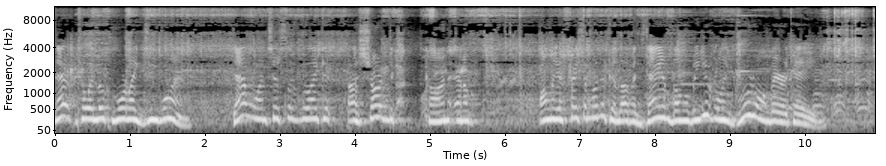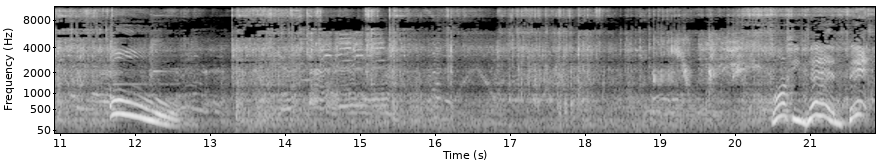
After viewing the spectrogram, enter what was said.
That toy looked more like G1. That one just looked like a, a Sharkcon and a, only a face a mother could love. And damn, Bumblebee, you're going brutal on Barricade. Oh! Walking Dead, bitch!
